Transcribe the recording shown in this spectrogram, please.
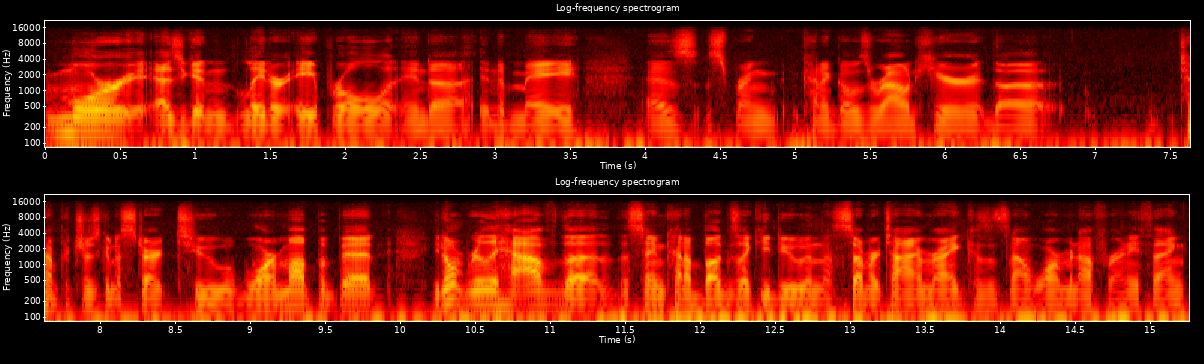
more as you get in later April into into May as spring kind of goes around here. The temperature is going to start to warm up a bit. You don't really have the, the same kind of bugs like you do in the summertime, right? Because it's not warm enough or anything.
